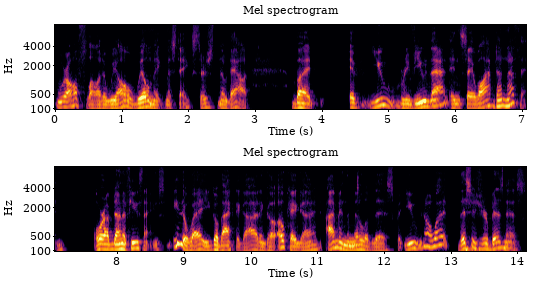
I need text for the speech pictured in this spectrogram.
we're all flawed and we all will make mistakes. There's no doubt. But if you review that and say, well, I've done nothing, or I've done a few things. Either way, you go back to God and go, okay, God, I'm in the middle of this, but you know what? This is your business.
